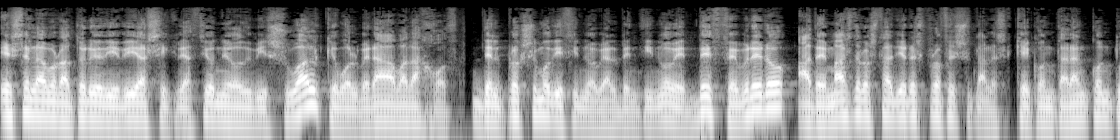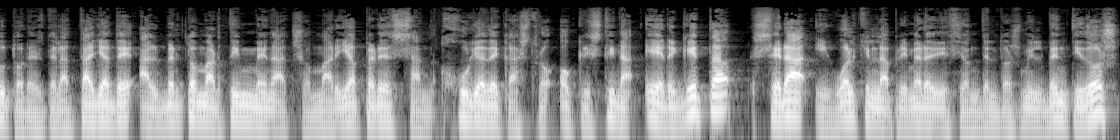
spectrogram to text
Es el laboratorio de ideas y creación audiovisual que volverá a Badajoz del próximo 19 al 29 de febrero, además de los talleres profesionales que contarán con tutores de la talla de Alberto Martín Menacho, María Pérez San, Julia de Castro o Cristina Ergueta, será, igual que en la primera edición del 2022,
